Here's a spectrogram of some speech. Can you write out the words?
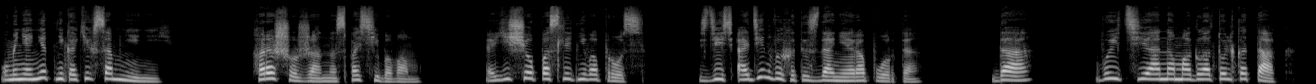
У меня нет никаких сомнений». «Хорошо, Жанна, спасибо вам. Еще последний вопрос. Здесь один выход из здания аэропорта?» «Да», Выйти она могла только так.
